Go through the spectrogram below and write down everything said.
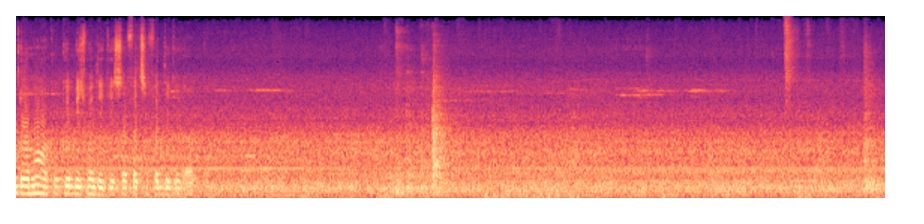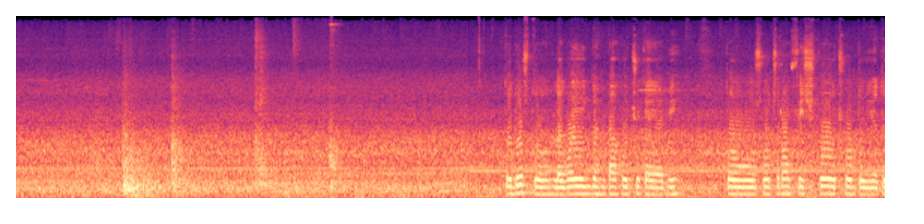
दोनों आँखों के बीच में देखिए सफ़ेद सफ़ेद दिखेगा आपको। तो दोस्तों, लगभग एक घंटा हो चुका है अभी। तो सोच रहा हूँ फ़िश को छोड़ दूँ, ये तो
